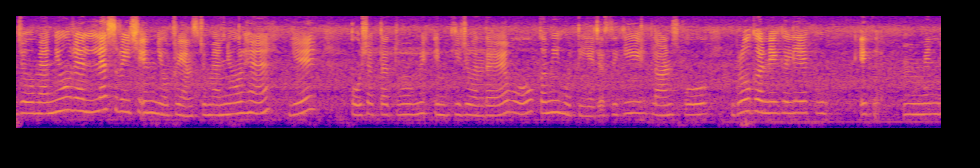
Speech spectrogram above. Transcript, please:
जो मैन्योर है लेस रिच इन न्यूट्रिएंट्स जो मैन्योर हैं, ये पोषक तत्वों में इनकी जो अंदर है, वो कमी होती है। जैसे कि प्लांट्स को ग्रो करने के लिए एक एक मिन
